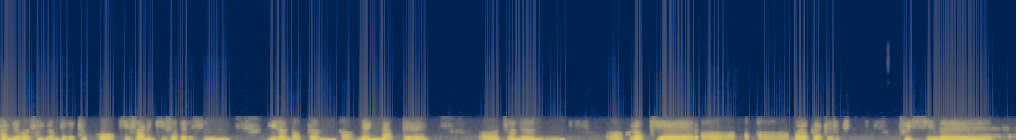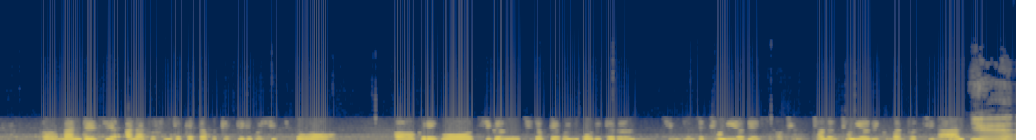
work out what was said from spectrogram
설명은 설명대로 듣고 기사는 기사대로 쓰는 이런 어떤 어, 맥락들 어, 저는 어, 그렇게 어, 어, 뭐랄까 계속 불신을 어, 만들지 않았었으면 좋겠다 부탁드리고 싶고 어, 그리고 지금 지적되고 있는 오류들은 지금 현재 정의연에서 저는 정의연을 그만뒀지만 예.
